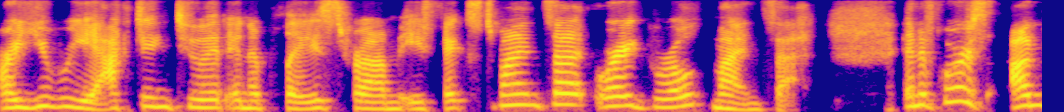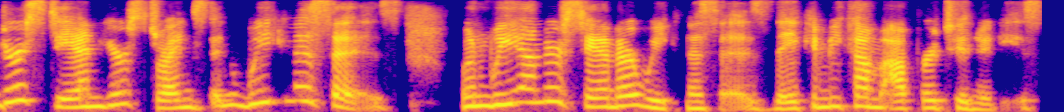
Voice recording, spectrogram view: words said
Are you reacting to it in a place from a fixed mindset or a growth mindset? And of course, understand your strengths and weaknesses. When we understand our weaknesses, they can become opportunities,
